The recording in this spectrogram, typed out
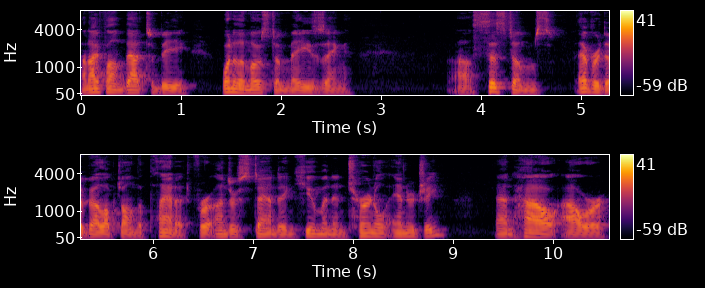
And I found that to be one of the most amazing uh, systems ever developed on the planet for understanding human internal energy and how our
